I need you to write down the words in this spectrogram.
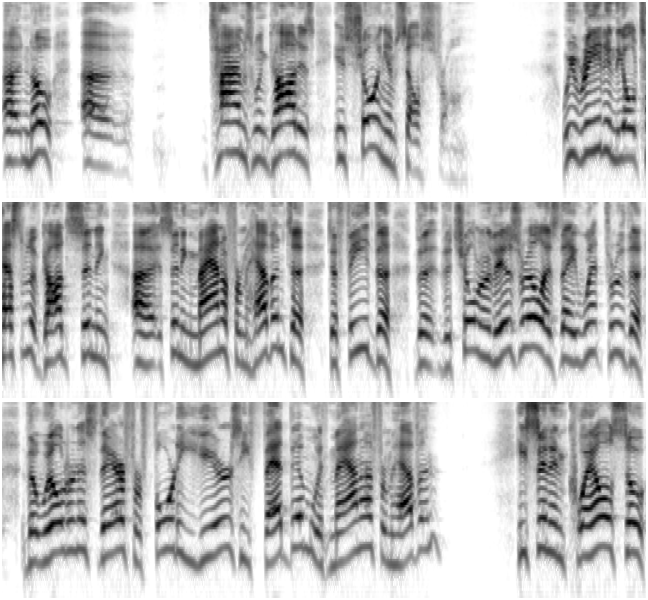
uh, no uh, times when God is, is showing himself strong? We read in the Old Testament of God sending, uh, sending manna from heaven to, to feed the, the, the children of Israel as they went through the, the wilderness there for 40 years. He fed them with manna from heaven. He sent in quails so,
